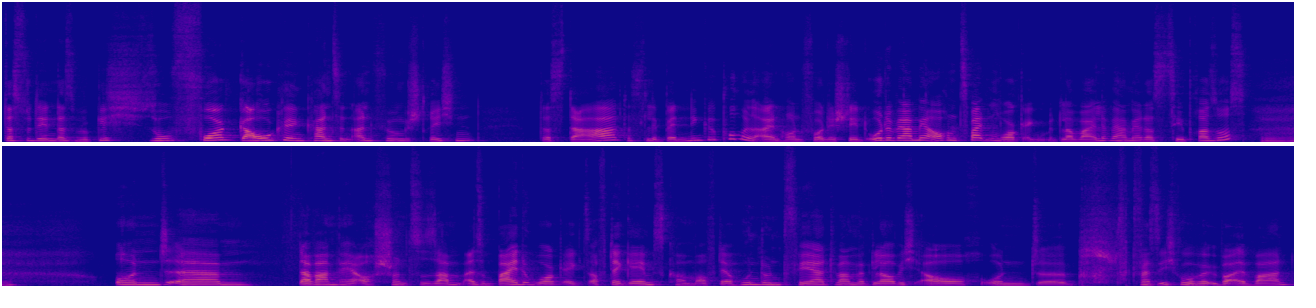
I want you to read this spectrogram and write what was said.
dass du denen das wirklich so vorgaukeln kannst, in Anführungsstrichen, dass da das lebendige Pummeleinhorn vor dir steht. Oder wir haben ja auch einen zweiten Walk-Act mittlerweile, wir haben ja das Zebrasus. Mhm. Und ähm, da waren wir ja auch schon zusammen, also beide Walk-Acts auf der Gamescom. Auf der Hund und Pferd waren wir, glaube ich, auch. Und äh, pff, was weiß ich, wo wir überall waren.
